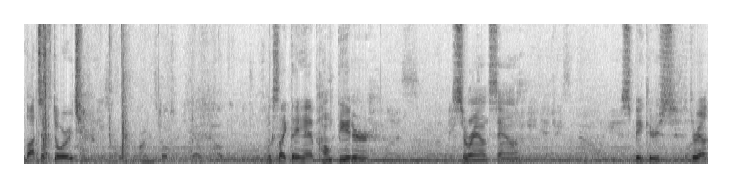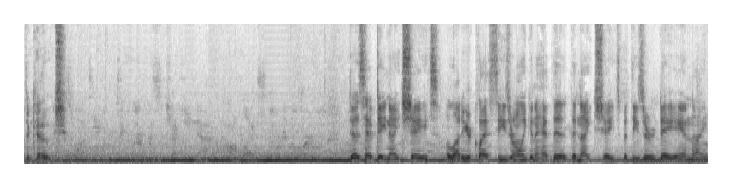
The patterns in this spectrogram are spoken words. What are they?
Lots of storage. Looks like they have home theater surround sound speakers throughout the coach. Does have day-night shades. A lot of your Class C's are only going to have the, the night shades, but these are day and night.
